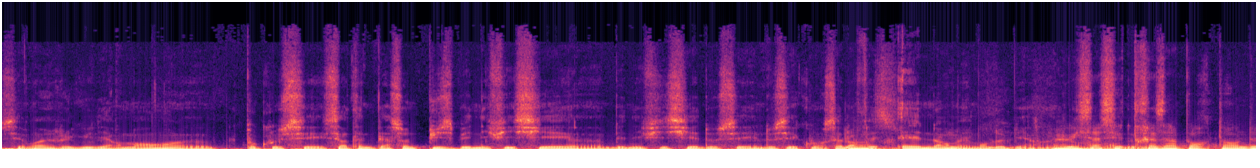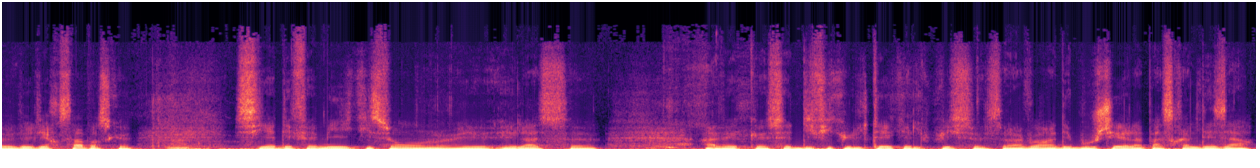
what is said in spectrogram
c'est vrai, régulièrement, euh, pour que ces, certaines personnes puissent bénéficier, euh, bénéficier de ces, de ces cours. Ça leur fait énormément de bien. Bah oui, ça c'est très important de, de dire ça parce que s'il y a des familles qui sont euh, hé- hélas euh, avec cette difficulté, qu'elles puissent avoir un débouché à la passerelle des arts.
